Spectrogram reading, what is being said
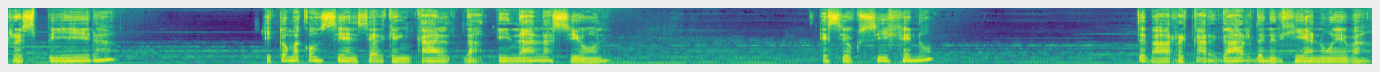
Respira y toma conciencia de que en cada inhalación ese oxígeno te va a recargar de energía nueva.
